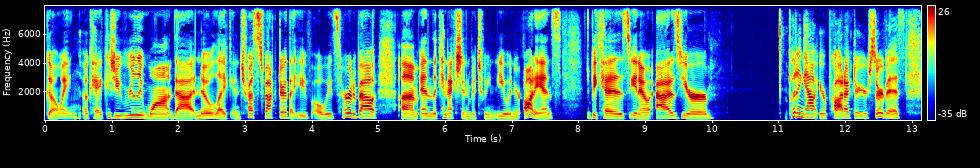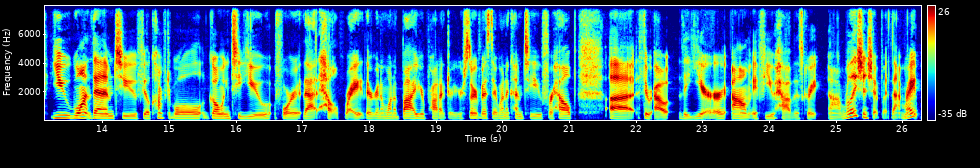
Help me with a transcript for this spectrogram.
going. Okay. Because you really want that know, like, and trust factor that you've always heard about um, and the connection between you and your audience. Because, you know, as you're putting out your product or your service, you want them to feel comfortable going to you for that help, right? They're going to want to buy your product or your service. They want to come to you for help uh, throughout the year um, if you have this great um, relationship with them, right?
